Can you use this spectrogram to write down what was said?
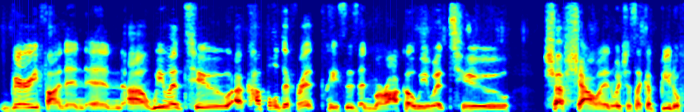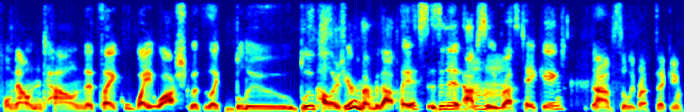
very fun, and and uh, we went to a couple different places in Morocco. We went to Chefchaouen, which is like a beautiful mountain town that's like whitewashed with like blue blue colors. You remember that place, isn't it? Absolutely Mhm. breathtaking absolutely breathtaking.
